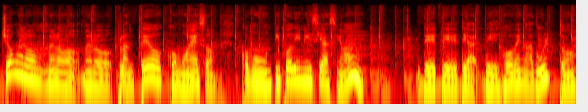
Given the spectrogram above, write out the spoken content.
Yo me lo, me, lo, me lo planteo como eso, como un tipo de iniciación de, de, de, joven adulto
